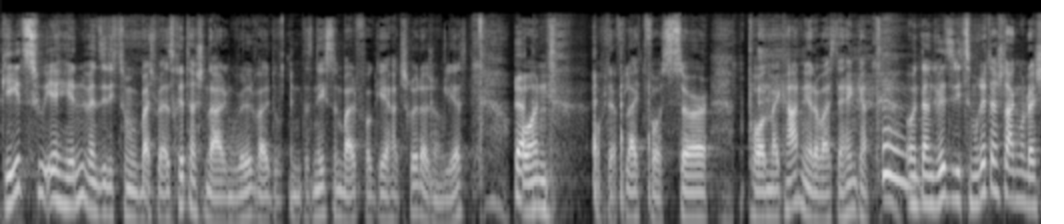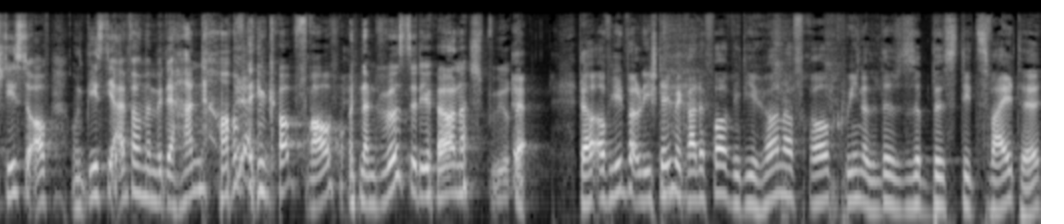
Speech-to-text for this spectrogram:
geh zu ihr hin, wenn sie dich zum Beispiel als Ritter schnallen will, weil du das nächste Mal vor Gerhard Schröder jonglierst. Und, oder vielleicht vor Sir Paul McCartney oder was, der Henker. Und dann will sie dich zum Ritter schlagen und dann stehst du auf und gehst dir einfach mal mit der Hand auf den Kopf rauf und dann wirst du die Hörner spüren. Da auf jeden Fall, und ich stelle mir gerade vor, wie die Hörnerfrau Queen Elizabeth II.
